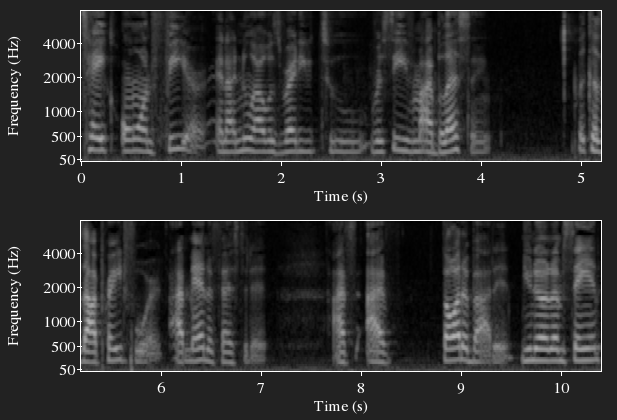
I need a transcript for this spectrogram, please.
take on fear, and I knew I was ready to receive my blessing because I prayed for it. I manifested it. I've I've thought about it. You know what I'm saying?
